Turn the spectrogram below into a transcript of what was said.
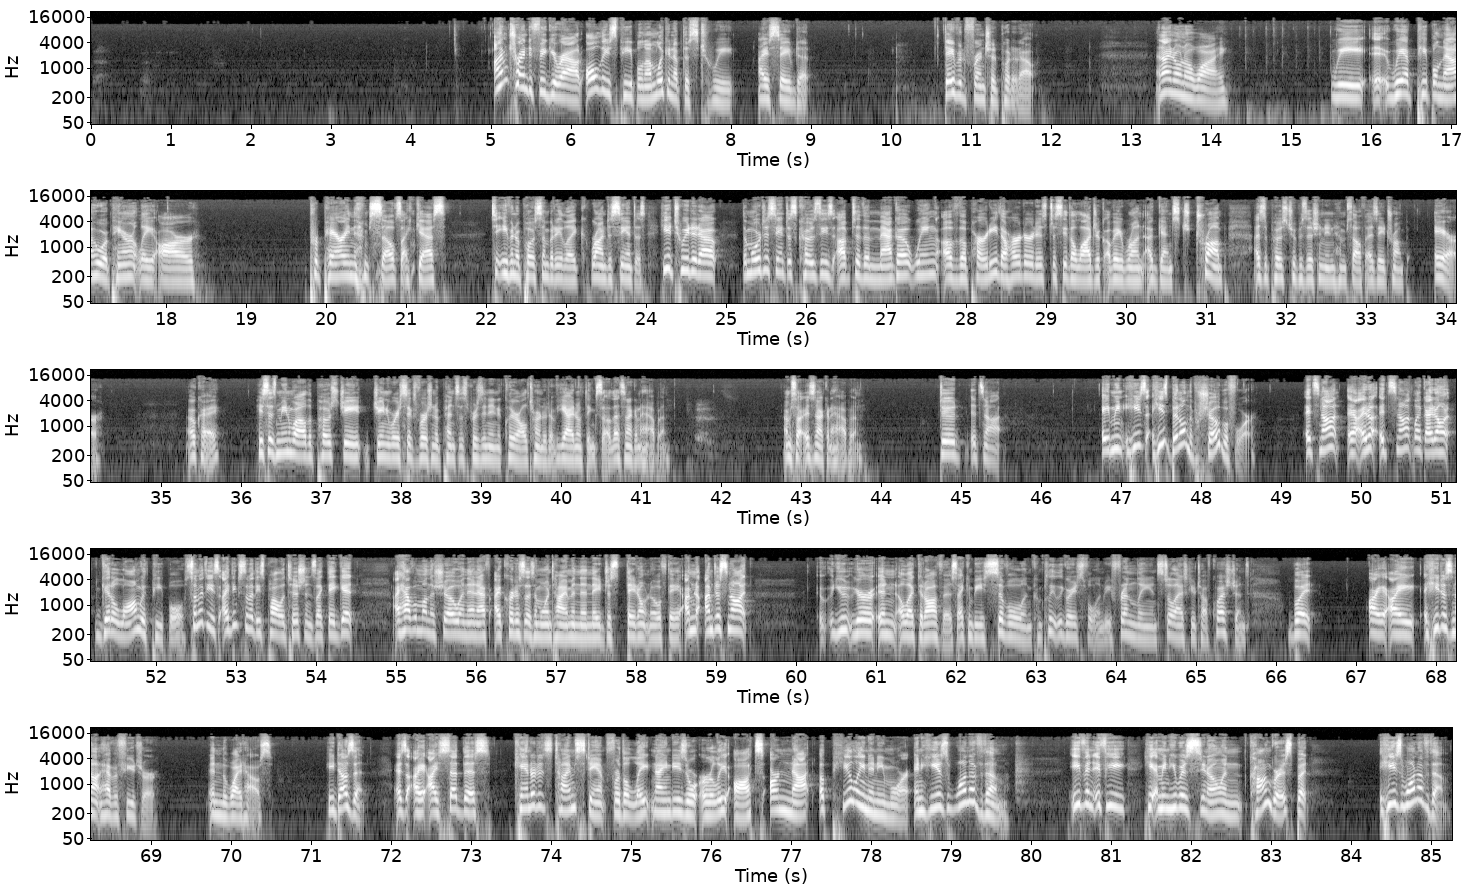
I'm trying to figure out all these people, and I'm looking up this tweet. I saved it. David French had put it out and I don't know why. We eh, we have people now who apparently are preparing themselves, I guess, to even oppose somebody like Ron DeSantis. He had tweeted out, "The more DeSantis cozies up to the MAGA wing of the party, the harder it is to see the logic of a run against Trump, as opposed to positioning himself as a Trump heir." Okay. He says, meanwhile, the post January 6th version of Pence is presenting a clear alternative. Yeah, I don't think so. That's not going to happen. I'm sorry, it's not going to happen, dude. It's not. I mean, he's he's been on the show before. It's not. I don't. It's not like I don't get along with people. Some of these, I think, some of these politicians, like they get. I have them on the show, and then I criticize them one time, and then they just they don't know if they. I'm I'm just not. You you're in elected office. I can be civil and completely graceful and be friendly and still ask you tough questions, but I I he does not have a future in the White House. He doesn't as I, I said this, candidates' time stamp for the late 90s or early aughts are not appealing anymore. And he is one of them. Even if he, He, I mean, he was, you know, in Congress, but he's one of them.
